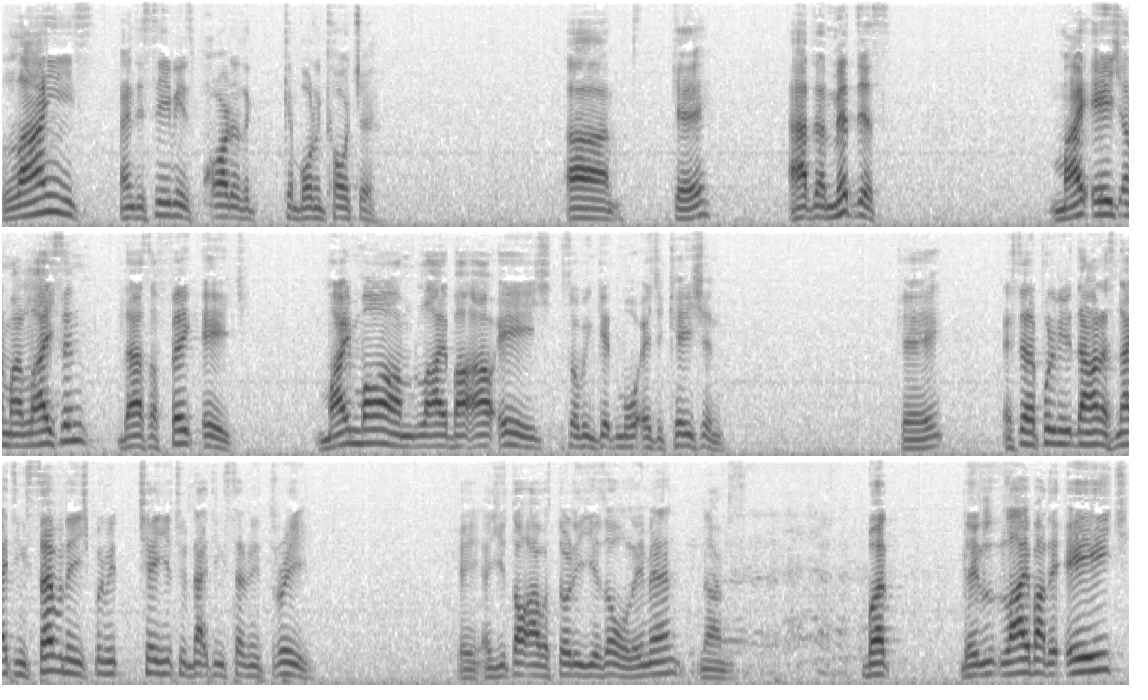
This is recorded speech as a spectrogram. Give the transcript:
Lying and deceiving is part of the Cambodian culture. Um, okay, I have to admit this. My age and my license, that's a fake age. My mom lied about our age so we can get more education. Okay? Instead of putting me down as 1970, she put me, changed it to 1973. Okay? And you thought I was 30 years old, amen? No, I'm just. But they lie about the age.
